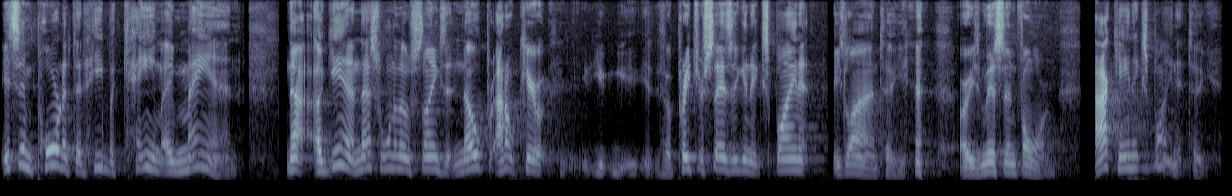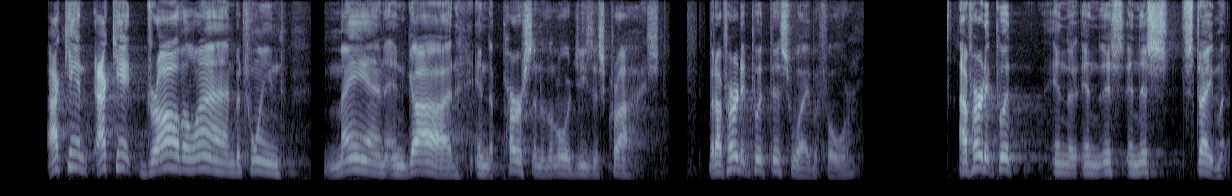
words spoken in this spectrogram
It's important that he became a man. Now, again, that's one of those things that no, I don't care. You, you, if a preacher says he can explain it, he's lying to you or he's misinformed. I can't explain it to you. I can't, I can't draw the line between man and God in the person of the Lord Jesus Christ. But I've heard it put this way before. I've heard it put in, the, in, this, in this statement.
